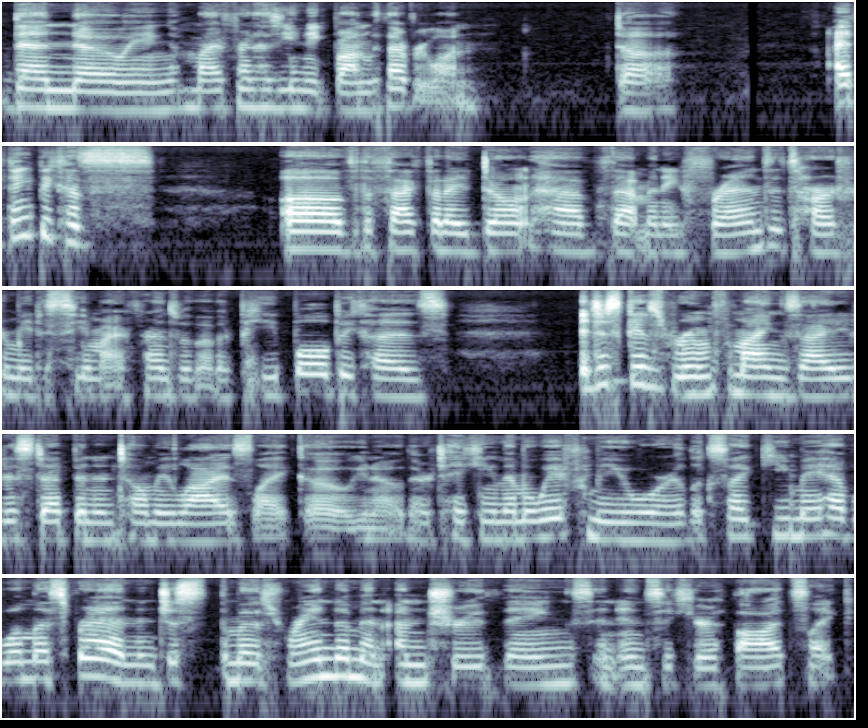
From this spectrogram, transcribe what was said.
than knowing my friend has a unique bond with everyone. Duh. I think because of the fact that I don't have that many friends, it's hard for me to see my friends with other people because it just gives room for my anxiety to step in and tell me lies like, oh, you know, they're taking them away from you, or it looks like you may have one less friend, and just the most random and untrue things and insecure thoughts. Like,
